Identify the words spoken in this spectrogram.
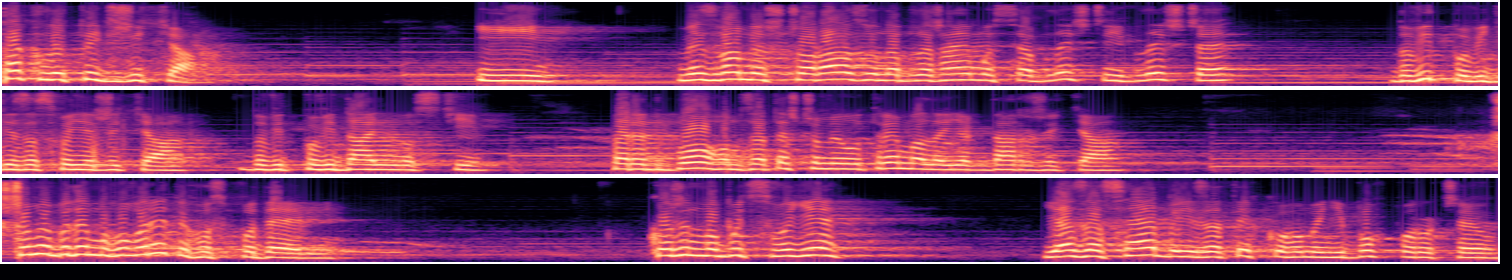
Так летить життя. І ми з вами щоразу наближаємося ближче і ближче до відповіді за своє життя, до відповідальності перед Богом за те, що ми отримали як дар життя. Що ми будемо говорити Господеві? Кожен, мабуть, своє. Я за себе і за тих, кого мені Бог поручив.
